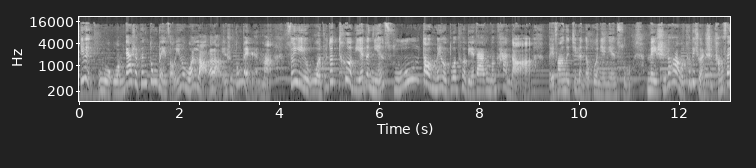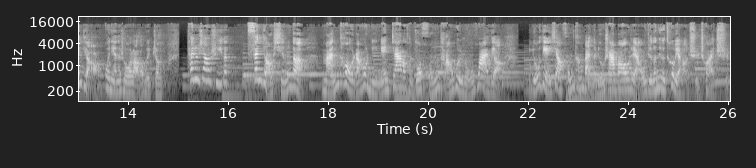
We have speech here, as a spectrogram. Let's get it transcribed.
因为我我们家是跟东北走，因为我姥姥姥爷是东北人嘛，所以我觉得特别的年俗倒没有多特别，大家都能看到啊。北方的基本都过年年俗，美食的话，我特别喜欢吃糖三角。过年的时候，我姥姥会蒸，它就像是一个三角形的馒头，然后里面加了很多红糖，会融化掉，有点像红糖版的流沙包这样。我觉得那个特别好吃，超爱吃。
